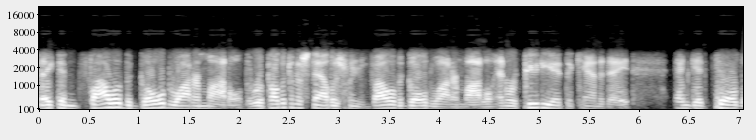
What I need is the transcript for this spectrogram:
They can follow the Goldwater model. The Republican establishment can follow the Goldwater model and repudiate the candidate and get killed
